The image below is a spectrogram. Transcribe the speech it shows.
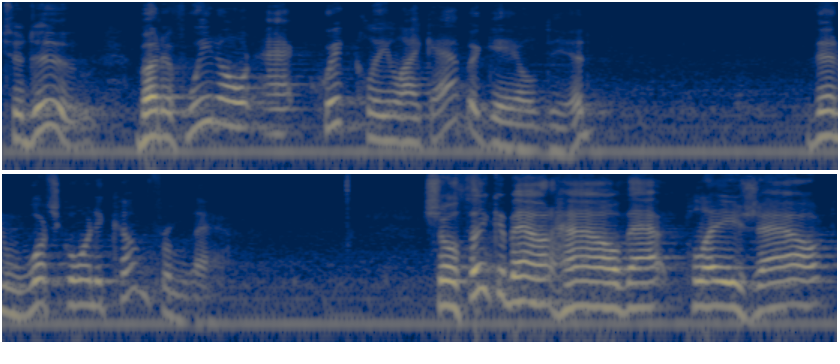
to do. But if we don't act quickly like Abigail did, then what's going to come from that? So think about how that plays out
